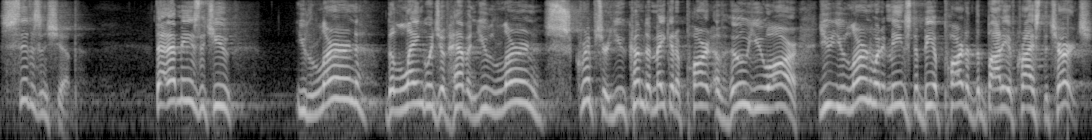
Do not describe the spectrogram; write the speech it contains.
citizenship. That, that means that you, you learn the language of heaven. You learn scripture. You come to make it a part of who you are. You, you learn what it means to be a part of the body of Christ, the church.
